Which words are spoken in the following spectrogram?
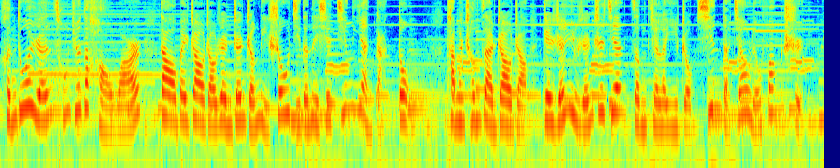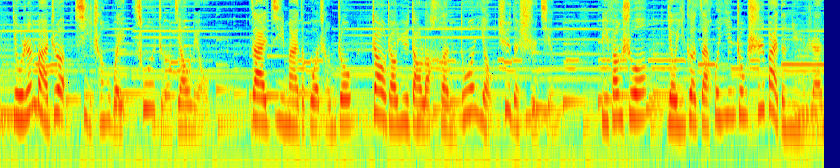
很多人从觉得好玩到被赵赵认真整理收集的那些经验感动。他们称赞赵赵给人与人之间增添了一种新的交流方式，有人把这戏称为“挫折交流”。在寄卖的过程中，赵赵遇到了很多有趣的事情，比方说，有一个在婚姻中失败的女人，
